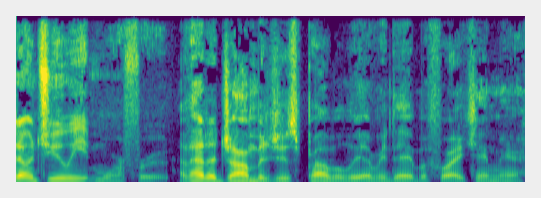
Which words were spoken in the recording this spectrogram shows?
don't you eat more fruit? I've had a Jamba Juice probably every day before I came here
